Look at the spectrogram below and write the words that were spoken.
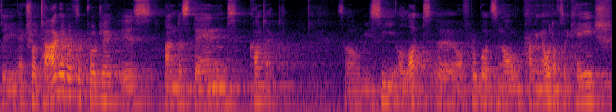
the actual target of the project is understand contact. So we see a lot uh, of robots now coming out of the cage,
